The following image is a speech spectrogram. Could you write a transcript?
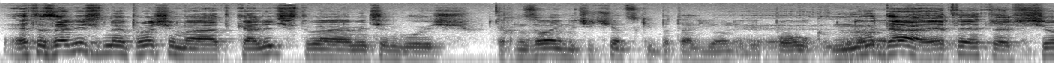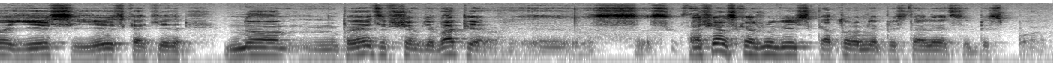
Это зависит, между прочим, от количества митингующих. Так называемый чеченский батальон или полк. Ну да, это, это все есть, есть какие-то. Но, понимаете, в чем дело? Во-первых, э, сначала скажу вещь, которая мне представляется бесспорной.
